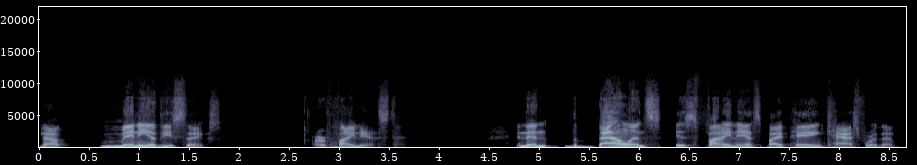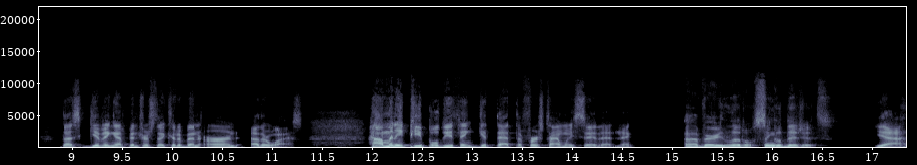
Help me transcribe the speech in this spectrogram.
Now, many of these things are financed. And then the balance is financed by paying cash for them, thus giving up interest that could have been earned otherwise. How many people do you think get that the first time we say that, Nick? Uh, very little, single digits. Yeah,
